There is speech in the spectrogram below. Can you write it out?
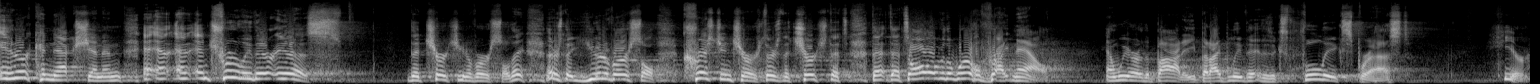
interconnection. And, and, and, and truly, there is the church universal. there's the universal Christian church. There's the church that's, that, that's all over the world right now. And we are the body, but I believe that it is fully expressed here.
